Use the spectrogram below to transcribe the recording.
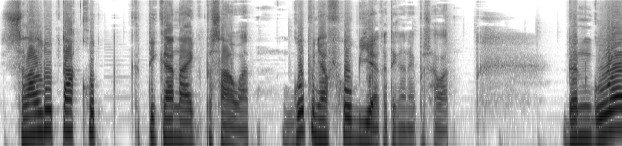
selalu takut ketika naik pesawat. Gue punya fobia ketika naik pesawat, dan gue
